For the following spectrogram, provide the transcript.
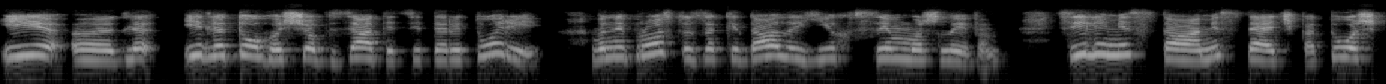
І, е, для, і для того, щоб взяти ці території, вони просто закидали їх всім можливим. Цілі міста, містечка, Тошки,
